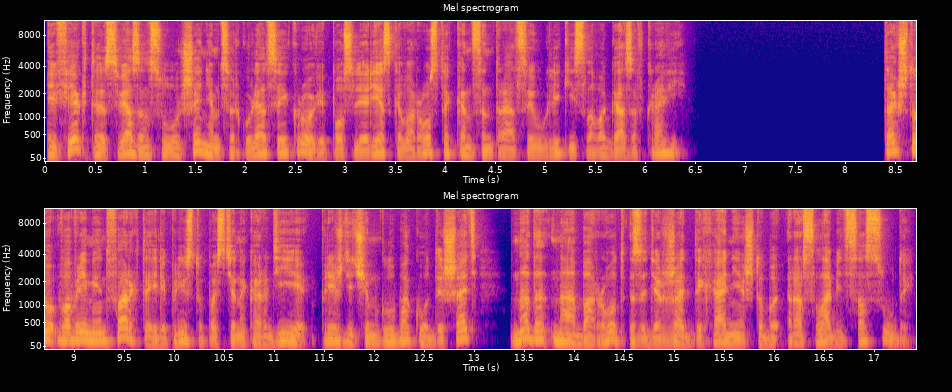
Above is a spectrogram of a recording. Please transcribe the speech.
Эффект связан с улучшением циркуляции крови после резкого роста концентрации углекислого газа в крови. Так что во время инфаркта или приступа стенокардии, прежде чем глубоко дышать, надо наоборот задержать дыхание, чтобы расслабить сосуды,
